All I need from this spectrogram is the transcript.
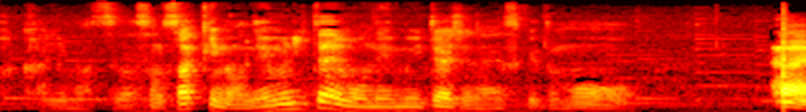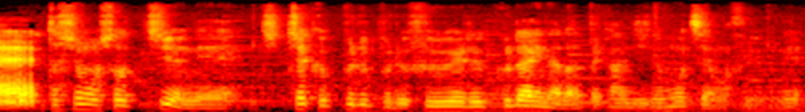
わかりますわそのさっきの眠りたいもん眠りたいじゃないですけどもはい。私もしょっちゅうねちっちゃくプルプル震えるくらいならって感じで思っちゃいますよね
